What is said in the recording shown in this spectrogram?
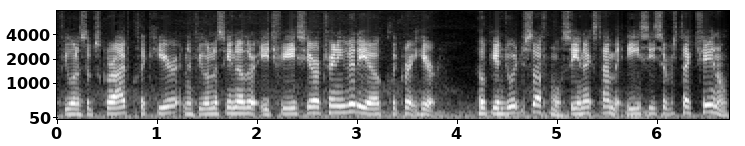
If you want to subscribe, click here. And if you want to see another HVACR training video, click right here. Hope you enjoyed yourself, and we'll see you next time at AC Service Tech channel.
